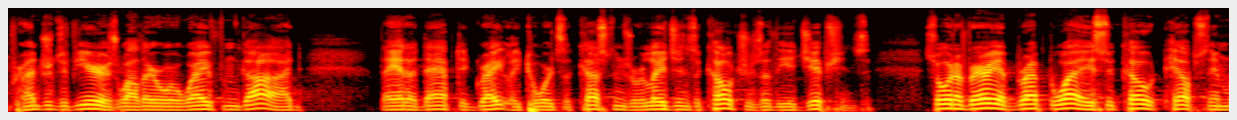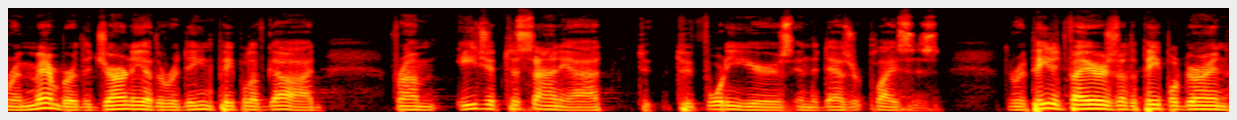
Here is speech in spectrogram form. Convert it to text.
For hundreds of years, while they were away from God, they had adapted greatly towards the customs, religions, and cultures of the Egyptians. So, in a very abrupt way, Sukkot helps them remember the journey of the redeemed people of God from Egypt to Sinai to, to 40 years in the desert places. The repeated failures of the people during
